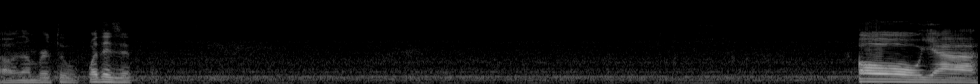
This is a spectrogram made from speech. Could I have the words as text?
Oh, number two. What is it? Oh, yeah.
